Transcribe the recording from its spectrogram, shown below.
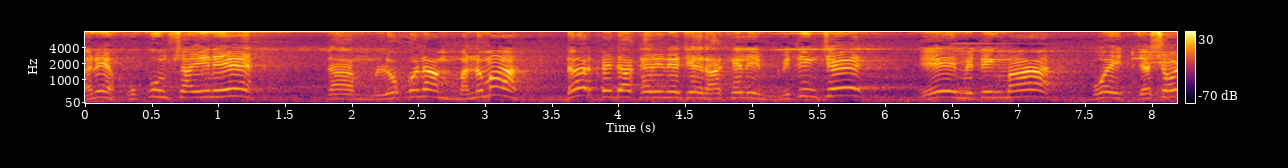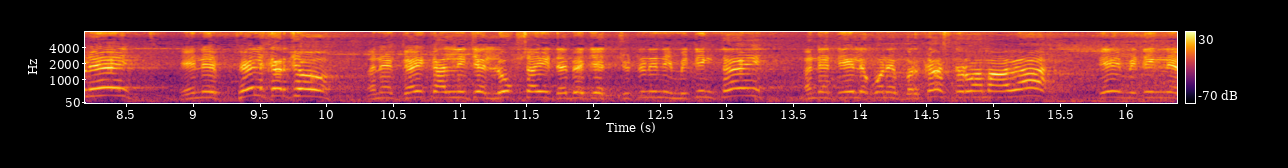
અને હુકુમશાહીને લોકોના મનમાં ડર પેદા કરીને જે રાખેલી મિટિંગ છે, એ મિટિંગમાં કોઈ જશો નહીં. એને ફેલ કરજો. અને ગઈકાલની જે લોકશાહી ઢબે જે ચૂંટણીની મિટિંગ થઈ અને તે લોકોને બરખાસ્ત કરવામાં આવ્યા, તે મિટિંગને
